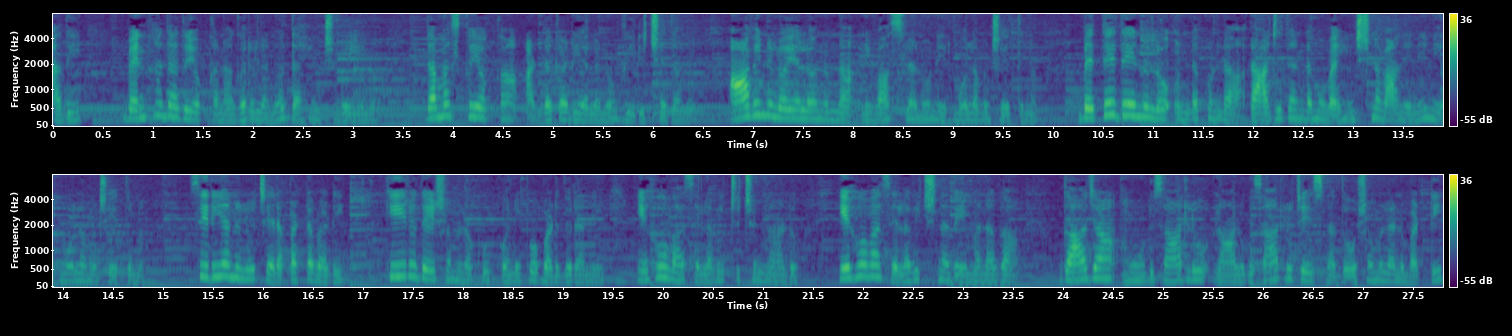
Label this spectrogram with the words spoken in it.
అది బెన్హదాదు యొక్క నగరులను దహించివేయును. దమస్క యొక్క అడ్డగడియలను విరిచెదను. ఆవెను లోయలోనున్న నివాసులను నిర్మూలము చేతును. బెతేదేనులో ఉండకుండా రాజదండము వహించిన వానిని నిర్మూలము చేతును. సిరియనులు చెరపట్టబడి కీరు దేశమునకు కొనిపోబడుదురని యహోవా సెలవిచ్చుచున్నాడు. యహోవా సెలవిచ్చినదేమనగా గాజా మూడు సార్లు నాలుగు సార్లు చేసిన దోషములను బట్టి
